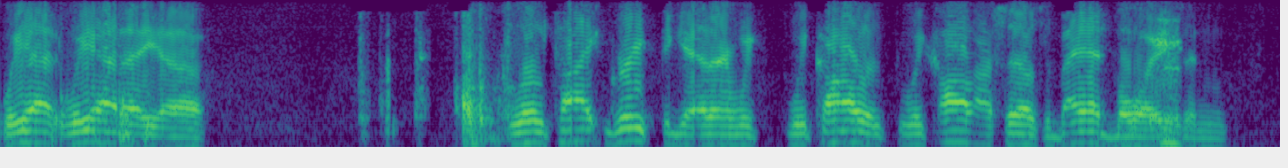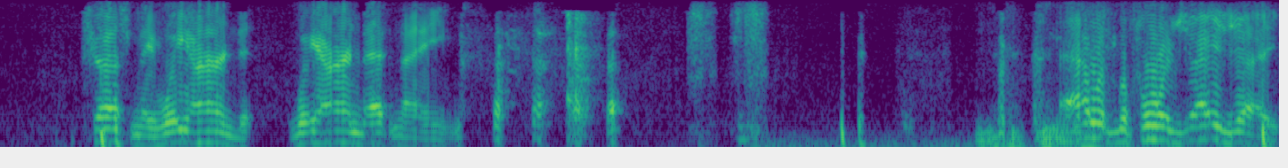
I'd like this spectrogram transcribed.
we had we had a uh, little tight group together, and we we call it we call ourselves the Bad Boys, and trust me, we earned it. We earned that name. that was before JJ,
